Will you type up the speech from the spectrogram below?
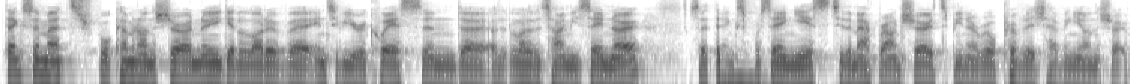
Thanks so much for coming on the show. I know you get a lot of uh, interview requests, and uh, a lot of the time you say no. So thanks for saying yes to the Matt Brown show. It's been a real privilege having you on the show.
